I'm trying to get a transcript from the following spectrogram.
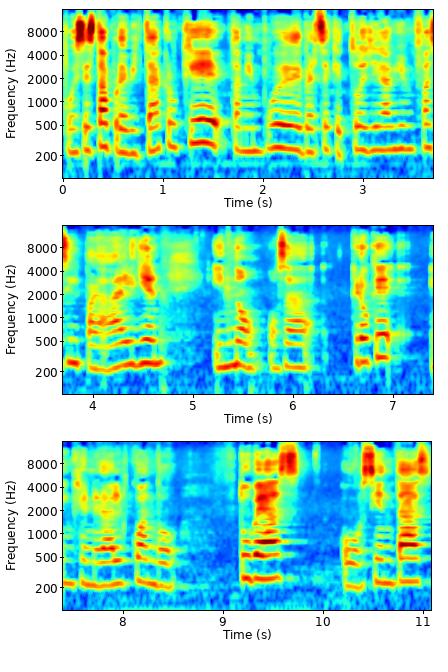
pues esta pruebita. Creo que también puede verse que todo llega bien fácil para alguien y no, o sea, creo que en general cuando tú veas o sientas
